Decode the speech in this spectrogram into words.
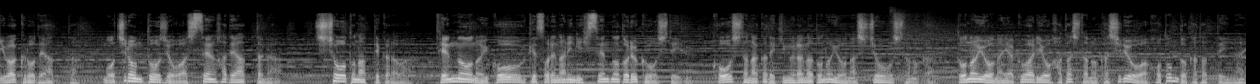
岩黒であった。もちろん東条は四川派であったが首相となってからは天皇の意向を受けそれなりに非戦の努力をしている。こうした中で木村がどのような主張をしたのかどのような役割を果たしたのか資料はほとんど語っていない。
